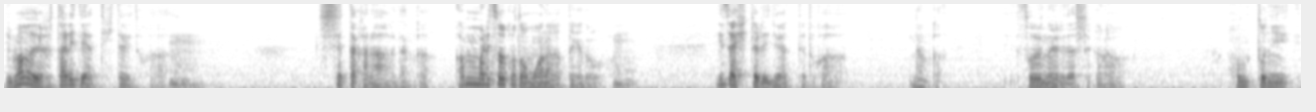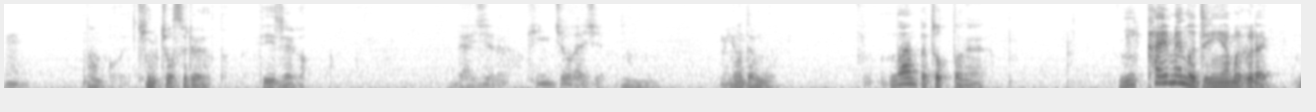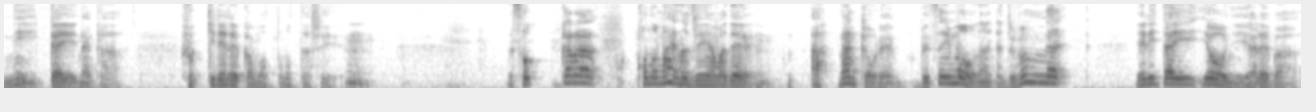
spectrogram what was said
今まで2人でやってきたりとかうんしてたからなんかあんまりそういうこと思わなかったけどうん。いざ1人でやってとかなんかそういうのやりだしてから本当にうん。なんか緊張するようになった。DJ が、大事だよ。緊張大事。うん、まあでもなんかちょっとね2回目の陣山ぐらいに1回なんか吹っ切れるかもと思ったしうん。そっからこの前の陣山で、うん。あなんか俺別にもうなんか自分がやりたいようにやれば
